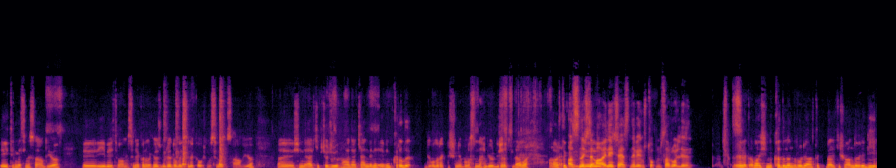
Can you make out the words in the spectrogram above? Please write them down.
Eğitilmesini sağlıyor. E, iyi bir eğitim almasını, ekonomik özgürlüğe dolayısıyla kavuşmasını sağlıyor. E, şimdi erkek çocuğu hala kendini evin kralı olarak düşünüyor babasından gördüğü şekilde ama artık Aslında işte e, aile içerisinde verilmiş toplumsal rollerin çıktısı. Evet ama şimdi kadının rolü artık belki şu anda öyle değil.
